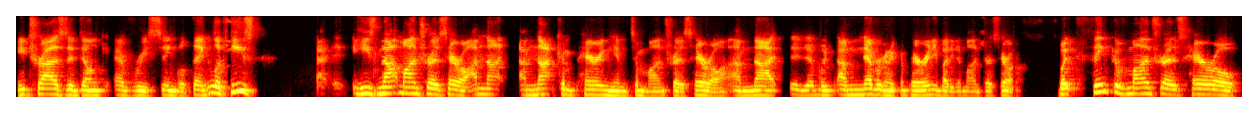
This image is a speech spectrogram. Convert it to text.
He tries to dunk every single thing. Look, he's he's not Montrezl Harrell. I'm not. I'm not comparing him to Montrezl Harrell. I'm not. I'm never going to compare anybody to Montrezl Harrell. But think of Montrezl Harrell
